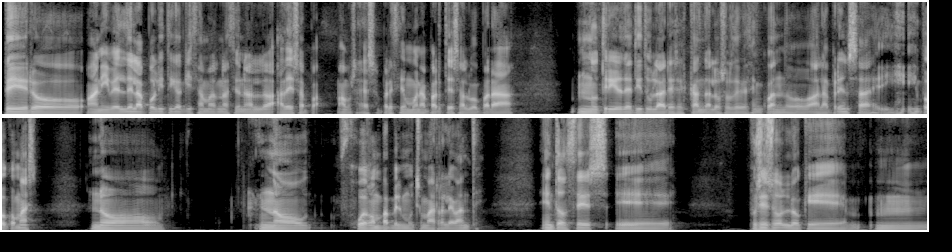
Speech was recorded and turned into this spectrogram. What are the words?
Pero a nivel de la política quizá más nacional ha, desapa- vamos, ha desaparecido en buena parte, salvo para nutrir de titulares escandalosos de vez en cuando a la prensa y, y poco más. No, no juega un papel mucho más relevante. Entonces, eh, pues eso, lo que... mm,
